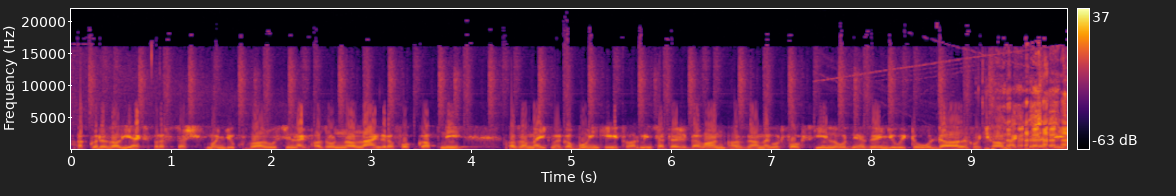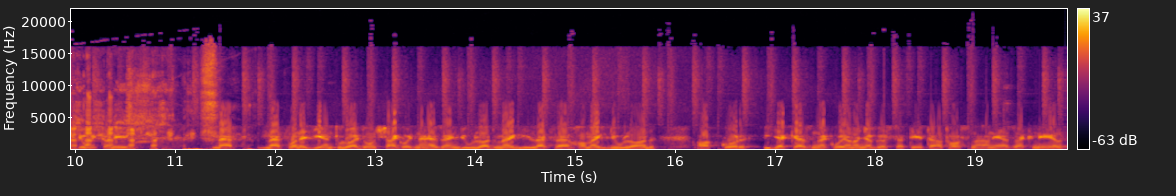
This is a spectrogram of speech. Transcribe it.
akkor az AliExpress-es mondjuk valószínűleg azonnal lángra fog kapni, az, amelyik meg a Boeing 737-esben van, azzal meg ott fogsz kínlódni az öngyújtóddal, hogyha meg szeretnéd gyújtani, mert, mert van egy ilyen tulajdonság, hogy nehezen gyullad meg, illetve ha meggyullad, akkor igyekeznek olyan anyagösszetételt használni ezeknél,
